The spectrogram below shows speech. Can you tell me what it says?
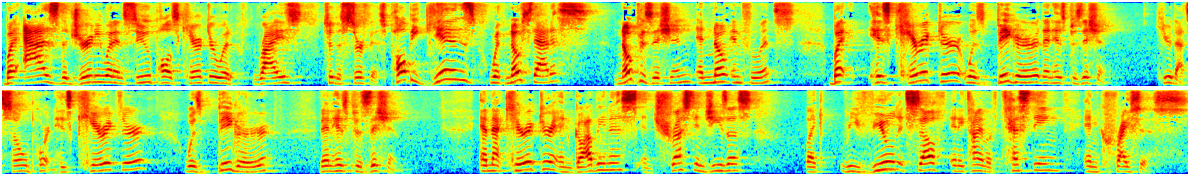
But as the journey would ensue, Paul's character would rise to the surface. Paul begins with no status, no position, and no influence, but his character was bigger than his position. Here, that's so important. His character was bigger than his position. And that character and godliness and trust in Jesus like revealed itself in a time of testing and crisis.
